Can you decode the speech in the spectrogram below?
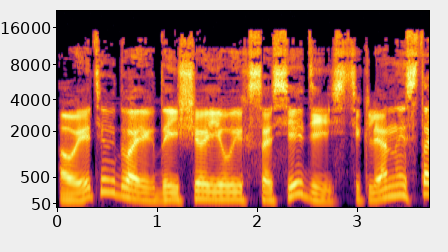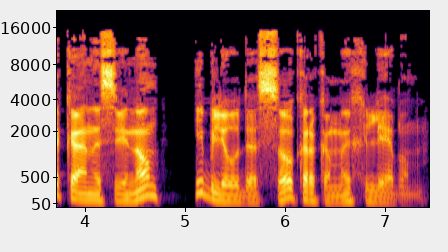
а у этих двоих, да еще и у их соседей, стеклянные стаканы с вином и блюда с окороком и хлебом.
